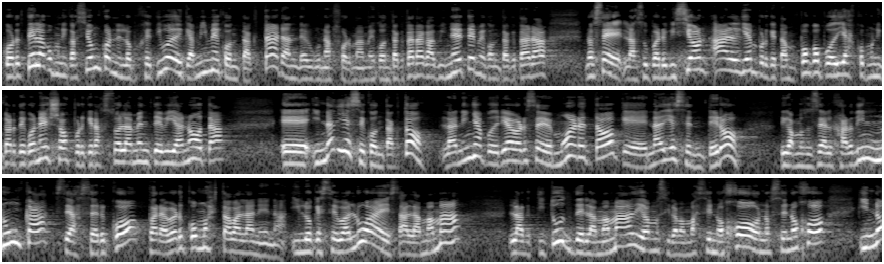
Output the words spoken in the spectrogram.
corté la comunicación con el objetivo de que a mí me contactaran de alguna forma, me contactara gabinete, me contactara, no sé, la supervisión, alguien, porque tampoco podías comunicar con ellos porque era solamente vía nota. Eh, y nadie se contactó. La niña podría haberse muerto, que nadie se enteró. Digamos, o sea, el jardín nunca se acercó para ver cómo estaba la nena. Y lo que se evalúa es a la mamá, la actitud de la mamá, digamos, si la mamá se enojó o no se enojó, y no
